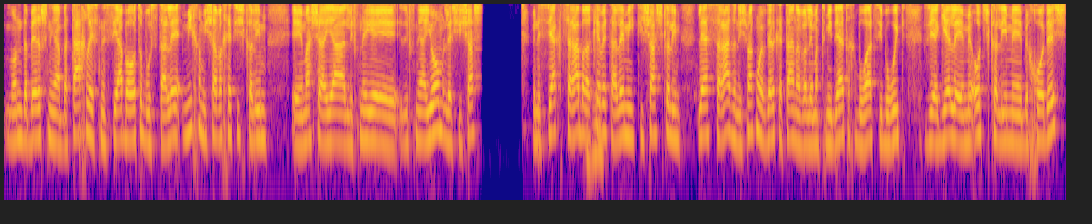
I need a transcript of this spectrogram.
בואו נדבר שנייה, בתכלס, נסיעה באוטובוס תעלה מחמישה וחצי שקלים, אה, מה שהיה לפני, לפני היום, לשישה שקלים. ונסיעה קצרה ברכבת תעלה מתשעה שקלים לעשרה, זה נשמע כמו הבדל קטן, אבל למתמידי התחבורה הציבורית זה יגיע למאות שקלים אה, בחודש.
